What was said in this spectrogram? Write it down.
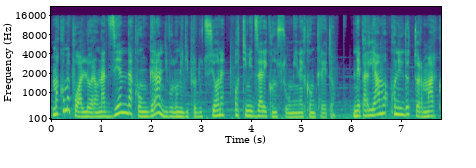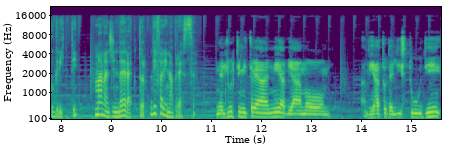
Ma come può allora un'azienda con grandi volumi di produzione ottimizzare i consumi nel concreto? Ne parliamo con il dottor Marco Gritti, Managing Director di Farina Presse. Negli ultimi tre anni abbiamo avviato degli studi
